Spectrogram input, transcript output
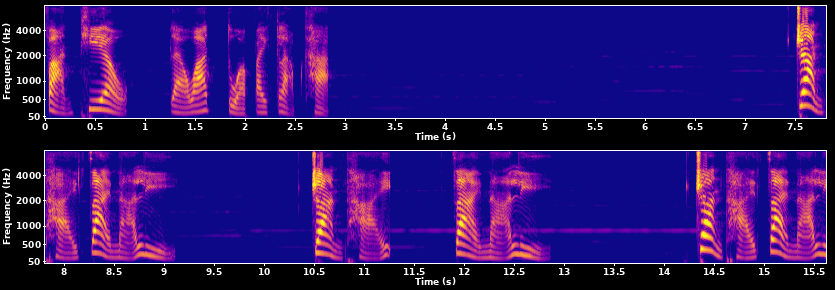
ฝานเพียว แปลว่า ตั๋วไปกลับค่ะ站台在哪里？站台在哪里？站台在哪里？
